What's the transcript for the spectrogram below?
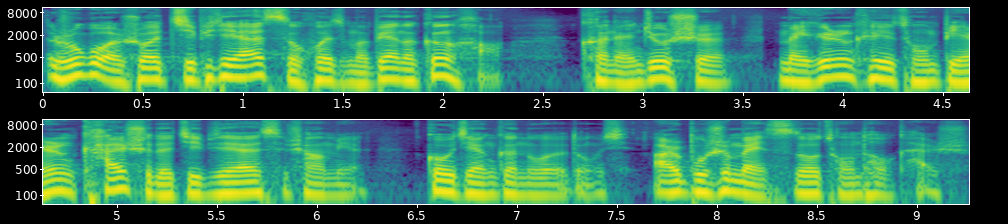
如果说 GPTs 会怎么变得更好，可能就是每个人可以从别人开始的 GPTs 上面构建更多的东西，而不是每次都从头开始。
